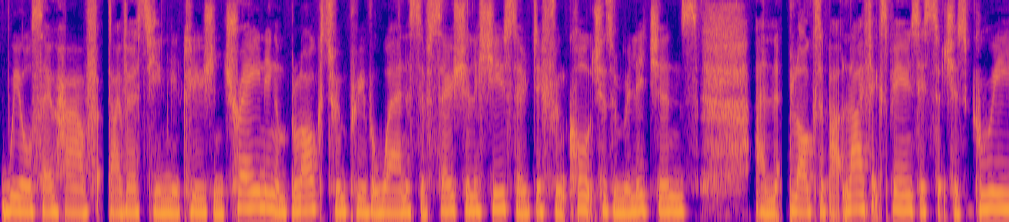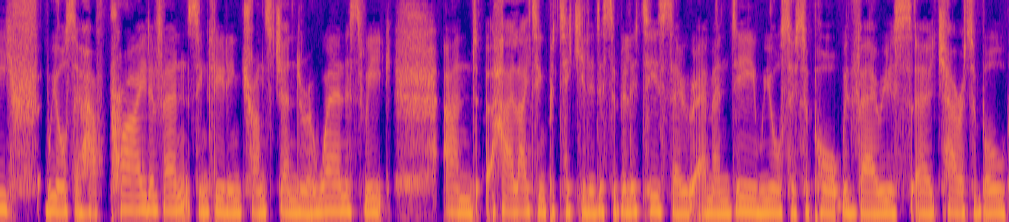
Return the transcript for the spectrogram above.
We also have diversity and inclusion training and blogs to improve awareness of social issues, so different cultures and religions, and blogs about life experiences such as grief. We also have pride events, including Transgender Awareness Week and highlighting particular disabilities, so MND. We also support with various uh, charitable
